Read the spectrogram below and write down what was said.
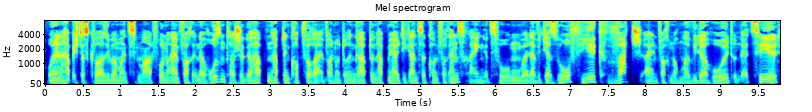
Und dann habe ich das quasi über mein Smartphone einfach in der Hosentasche gehabt und habe den Kopfhörer einfach nur drin gehabt und habe mir halt die ganze Konferenz reingezogen, weil da wird ja so viel Quatsch einfach nochmal wiederholt und erzählt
